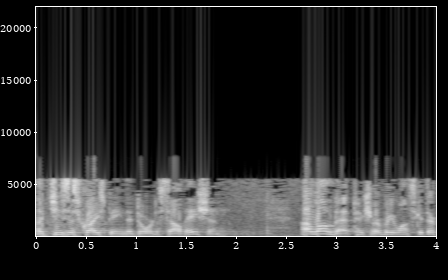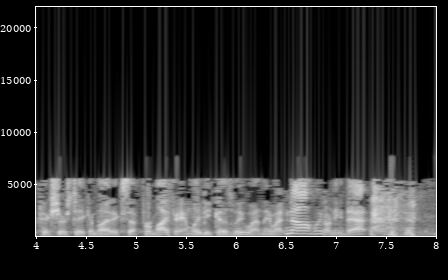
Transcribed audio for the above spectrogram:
like Jesus Christ being the door to salvation. I love that picture. Everybody wants to get their pictures taken by it except for my family because we went they went, no, we don't need that.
